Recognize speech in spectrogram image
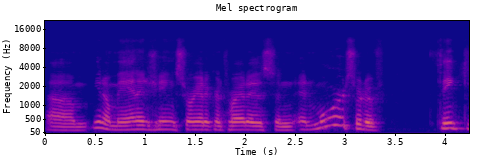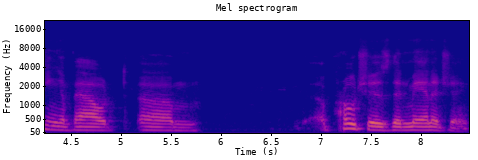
um, you know, managing psoriatic arthritis and, and more sort of thinking about um, approaches than managing.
